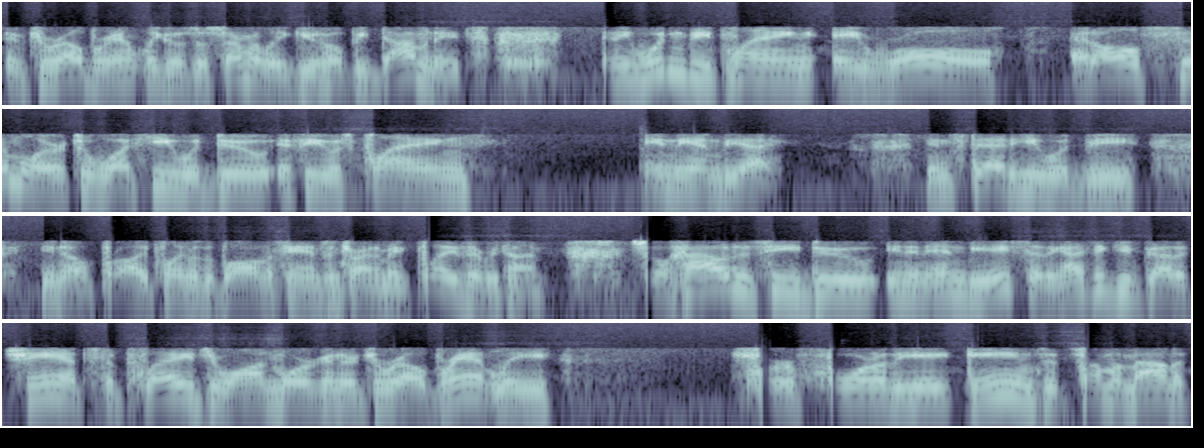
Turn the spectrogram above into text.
if Jarrell Brantley goes to summer league, you'd hope he dominates, and he wouldn't be playing a role at all similar to what he would do if he was playing in the NBA. Instead, he would be, you know, probably playing with the ball in his hands and trying to make plays every time. So, how does he do in an NBA setting? I think you've got a chance to play Juwan Morgan or Jarrell Brantley for four of the eight games at some amount of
